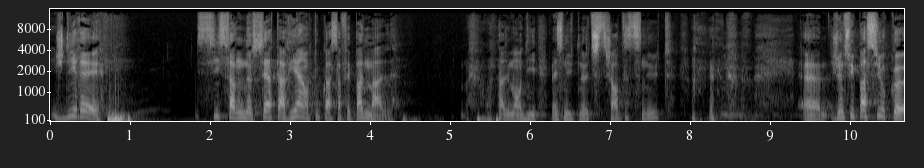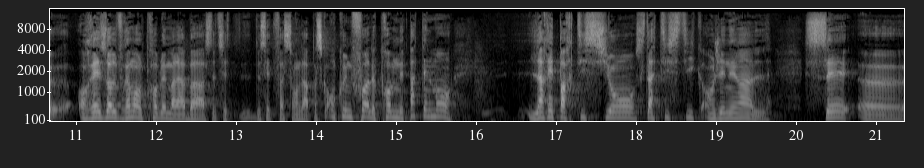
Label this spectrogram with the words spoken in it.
Je dirais, si ça ne sert à rien, en tout cas, ça ne fait pas de mal. En allemand, on dit, euh, je ne suis pas sûr qu'on résolve vraiment le problème à la base de cette, façon-là. Parce qu'encore une fois, le problème n'est pas tellement la répartition statistique en général. C'est, euh,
